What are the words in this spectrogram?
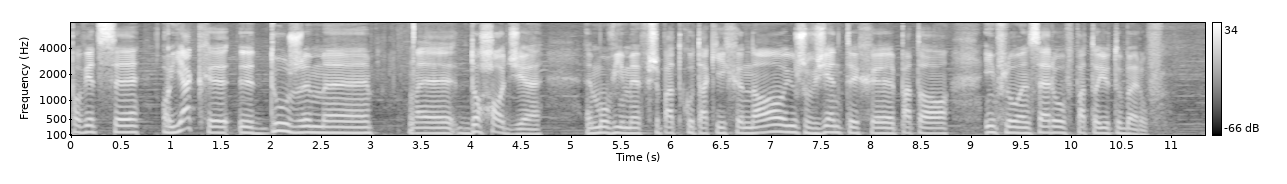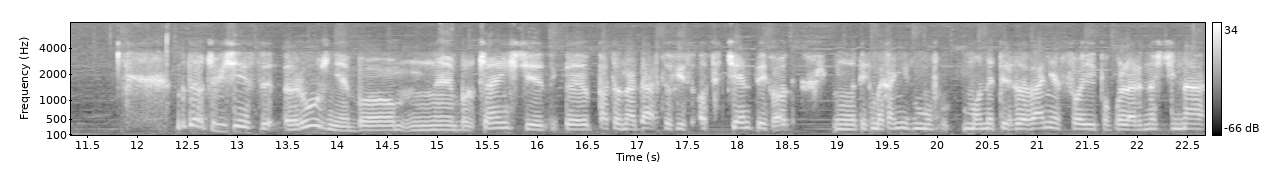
Powiedz, o jak dużym dochodzie mówimy w przypadku takich, no, już wziętych pato influencerów, pato youtuberów? No to oczywiście jest różnie, bo, mm, bo część tych patonadawców jest odciętych od mm, tych mechanizmów monetyzowania swojej popularności na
